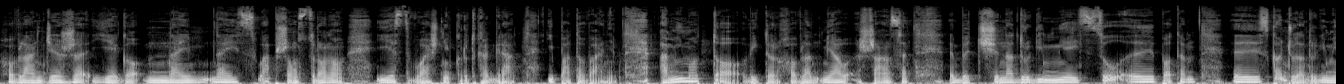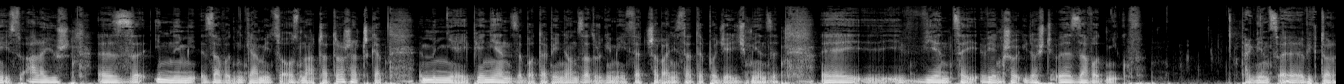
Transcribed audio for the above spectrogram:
Howlandzie, że jego naj, najsłabszą stroną jest właśnie krótka gra i patowanie. A mimo to Wiktor Howland miał szansę być na drugim miejscu, potem skończył na drugim miejscu, ale już z innymi zawodnikami, co oznacza troszeczkę mniej pieniędzy, bo te pieniądze za drugie miejsce trzeba niestety podzielić między więcej, większą ilość zawodników. Tak więc e, Wiktor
